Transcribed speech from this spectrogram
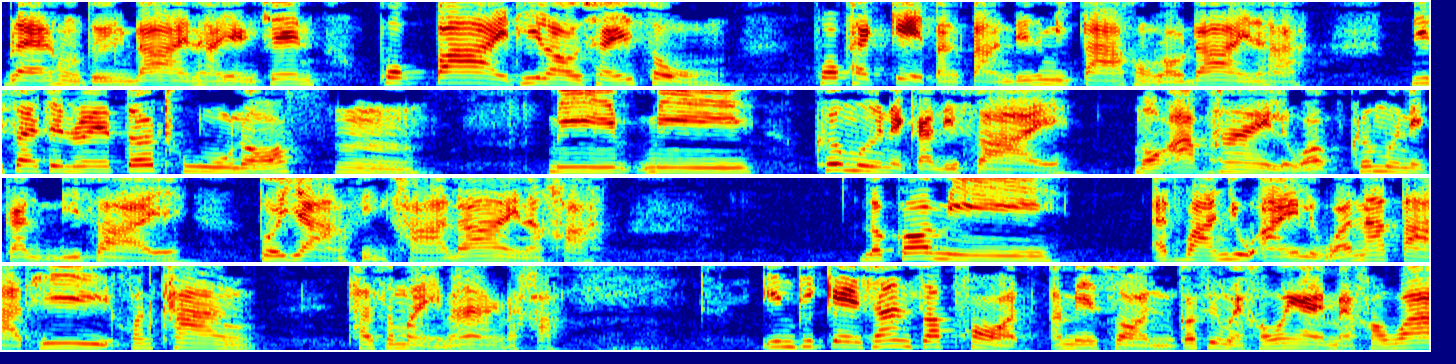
แบรนด์ของตัวเองได้นะคะ อย่างเช่น พวกป้ายที่เราใช้ส่ง พวกแพ็กเกจต่างๆที่จะมีตราของเราได้นะคะ design generator tool เนาะอืมมีมีเครื่องมือในการดีไซน์ mockup ให้หรือว่าเครื่องมือในการดีไซน์ตัวอย่างสินค้าได้นะคะ แล้วก็มี Advanced UI หรือว่าหน้าตาที่ค่อนข้างทันสมัยมากนะคะ Integration Support Amazon ก็คือหมายความว่าไง หมายความว่า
